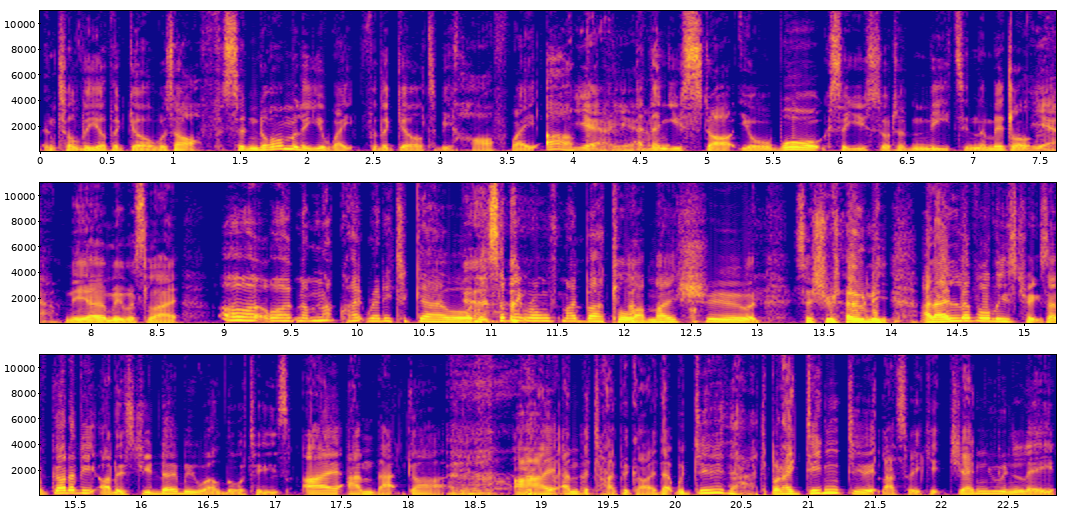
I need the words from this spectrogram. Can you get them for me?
until the other girl was off. So normally you wait for the girl to be halfway up. Yeah, yeah. And then you start your walk, so you sort of meet in the middle. Yeah. Naomi was like, "Oh, well, I'm not quite ready to go," or "There's something wrong with my buckle on my shoe," and so she would only. And I love all these tricks. I've got to be honest. You know me well, naughties. I am that guy. I am the type of guy that would do that. But I didn't do it last week. It genuinely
